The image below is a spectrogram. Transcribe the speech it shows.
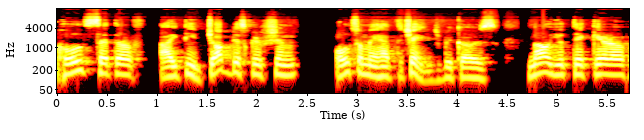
whole set of IT job description also may have to change because now you take care of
